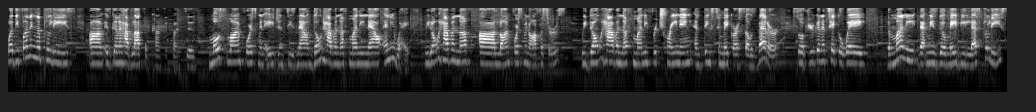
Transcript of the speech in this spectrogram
Well, defunding the police um, is going to have lots of consequences. Most law enforcement agencies now don't have enough money now anyway. We don't have enough uh, law enforcement officers. We don't have enough money for training and things to make ourselves better. So if you're going to take away the money, that means there may be less police,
